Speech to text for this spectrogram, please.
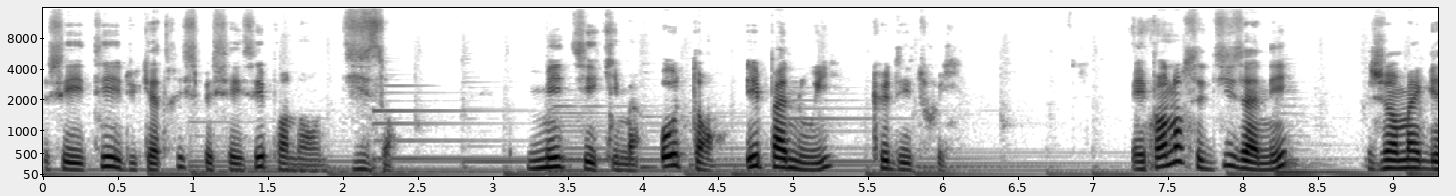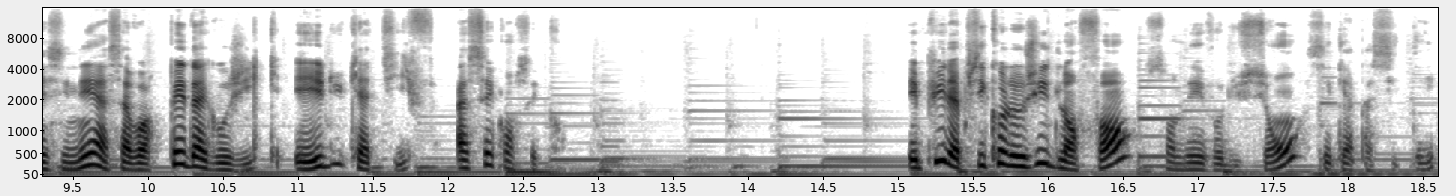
j'ai été éducatrice spécialisée pendant 10 ans, métier qui m'a autant épanoui que détruit. Mais pendant ces 10 années, j'ai emmagasiné un savoir pédagogique et éducatif assez conséquent. Et puis la psychologie de l'enfant, son évolution, ses capacités,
